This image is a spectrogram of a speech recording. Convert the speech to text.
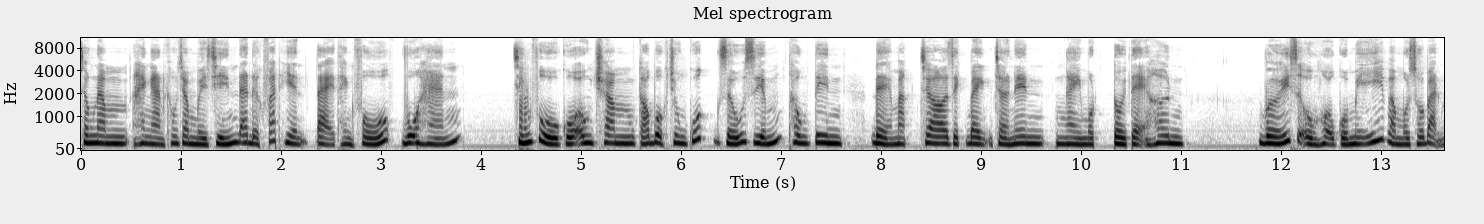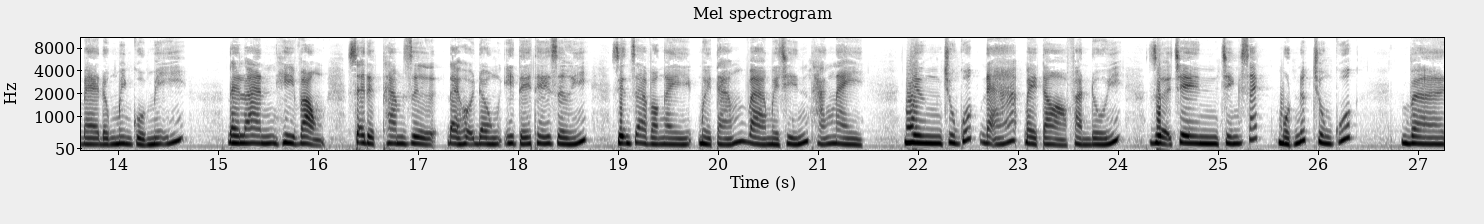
trong năm 2019 đã được phát hiện tại thành phố Vũ Hán. Chính phủ của ông Trump cáo buộc Trung Quốc giấu giếm thông tin để mặc cho dịch bệnh trở nên ngày một tồi tệ hơn – với sự ủng hộ của Mỹ và một số bạn bè đồng minh của Mỹ, Đài Loan hy vọng sẽ được tham dự Đại hội đồng Y tế Thế giới diễn ra vào ngày 18 và 19 tháng này. Nhưng Trung Quốc đã bày tỏ phản đối dựa trên chính sách một nước Trung Quốc và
